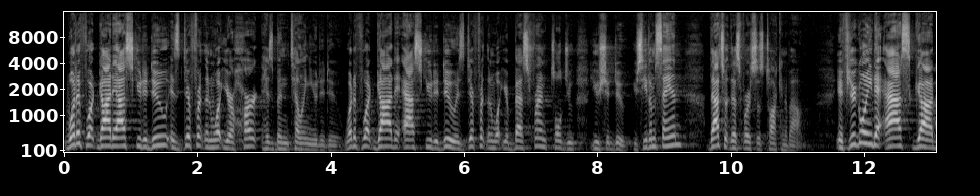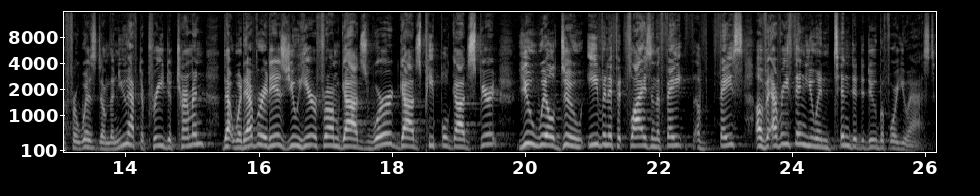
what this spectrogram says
What if what God asks you to do is different than what your heart has been telling you to do? What if what God asks you to do is different than what your best friend told you you should do? You see what I'm saying? That's what this verse is talking about. If you're going to ask God for wisdom, then you have to predetermine that whatever it is you hear from God's word, God's people, God's spirit, you will do, even if it flies in the face of everything you intended to do before you asked.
